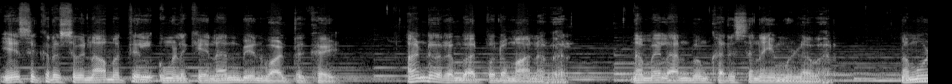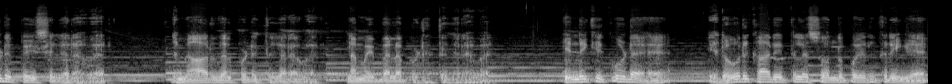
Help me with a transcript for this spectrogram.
இயேசு கிறிஸ்துவின் நாமத்தில் உங்களுக்கு என் அன்பின் வாழ்த்துக்கள். ஆண்டவர் ரொம்ப அற்புதமானவர். நம்மேல் அன்பும் கரிசனையும் உள்ளவர். நம்மோடு பேசுகிறவர் நம்மை ஆறுதல் படுத்துகிறவர் நம்மை பலப்படுத்துகிறவர். இன்றைக்கு கூட ஏதோ ஒரு காரியத்தில் சொந்து போயிருக்கிறீங்க.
